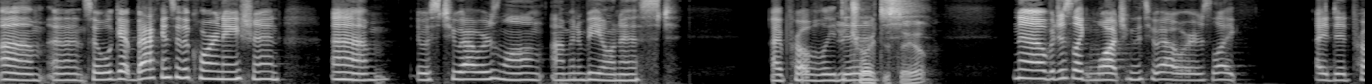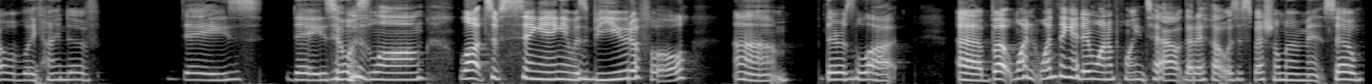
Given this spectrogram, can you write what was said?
Um. And so we'll get back into the coronation. Um. It was two hours long. I'm gonna be honest. I probably did. You did. tried to stay up. No, but just like watching the two hours, like I did probably kind of days, days. It was long, lots of singing. It was beautiful. Um, there was a lot. Uh, but one one thing I did want to point out that I thought was a special moment. So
